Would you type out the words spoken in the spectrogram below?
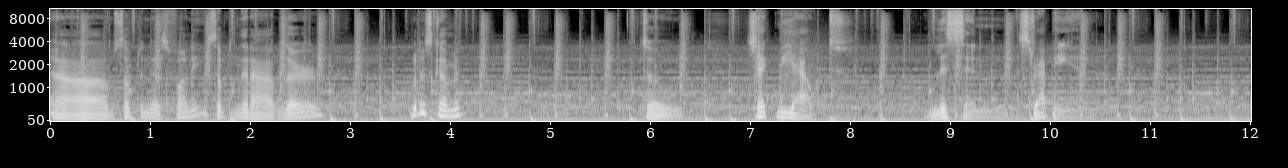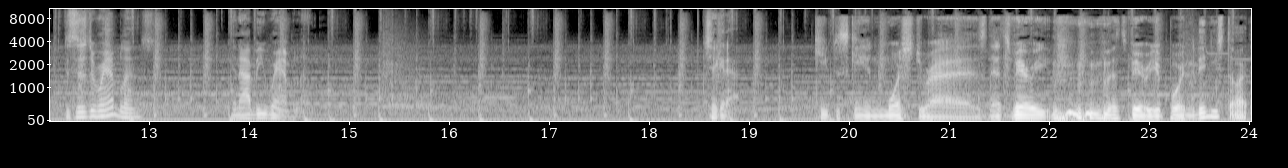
Um, something that's funny, something that I observed, but it's coming. So check me out. Listen, strap in. This is the Ramblings, and I be rambling. Check it out keep the skin moisturized. That's very that's very important. Then you start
